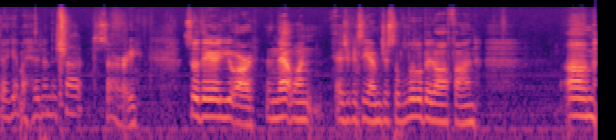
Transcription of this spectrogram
Did I get my head in the shot? Sorry. So there you are. And that one, as you can see, I'm just a little bit off on. Um,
